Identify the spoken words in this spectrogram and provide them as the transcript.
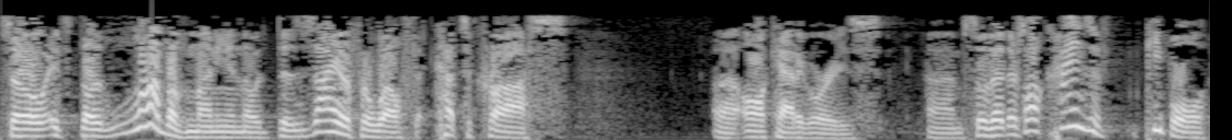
So it's the love of money and the desire for wealth that cuts across uh, all categories. Um, so that there's all kinds of people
